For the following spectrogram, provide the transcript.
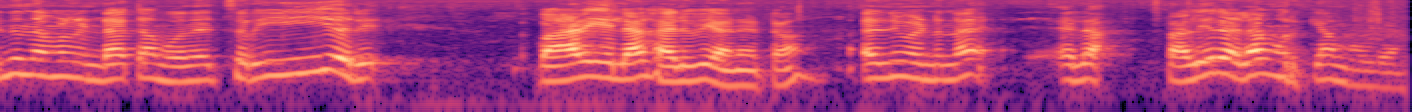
ഇന്ന് നമ്മൾ ഉണ്ടാക്കാൻ പോകുന്നത് ചെറിയൊരു വാഴയില ഹലുവയാണ് കേട്ടോ. അതിന് വേണ്ടുന്ന ഇല തളിരില മുറിക്കാൻ പോവുകയാണ്.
